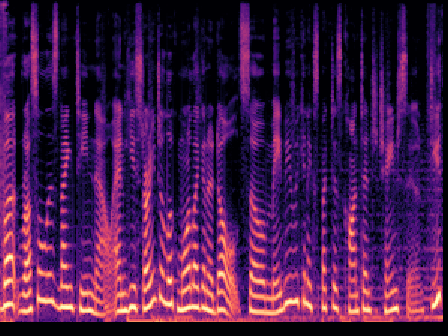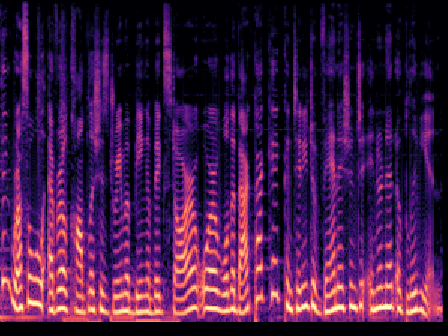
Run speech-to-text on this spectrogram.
But Russell is 19 now, and he's starting to look more like an adult, so maybe we can expect his content to change soon. Do you think Russell will ever accomplish his dream of being a big star, or will the Backpack Kid continue to vanish into internet oblivion?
